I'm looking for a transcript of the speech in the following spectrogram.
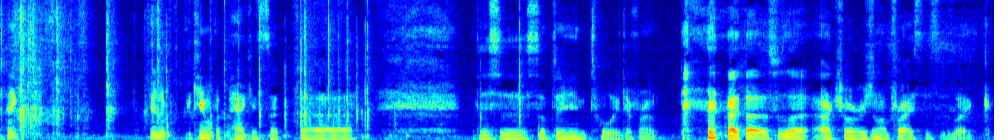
I think here's a it came with a packing slip. Uh this is something totally different. I thought this was the actual original price. This is like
